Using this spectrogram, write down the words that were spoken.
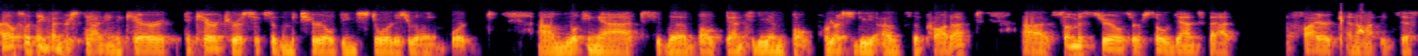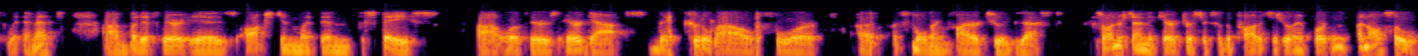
I also think understanding the, char- the characteristics of the material being stored is really important. Um, looking at the bulk density and bulk porosity of the product. Uh, some materials are so dense that a fire cannot exist within it. Uh, but if there is oxygen within the space, uh, or if there's air gaps that could allow for a, a smoldering fire to exist. So understanding the characteristics of the product is really important. And also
